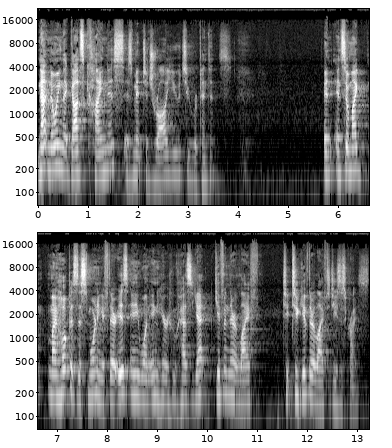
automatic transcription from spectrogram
not knowing that God's kindness is meant to draw you to repentance? And, and so, my, my hope is this morning if there is anyone in here who has yet given their life to, to give their life to Jesus Christ,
